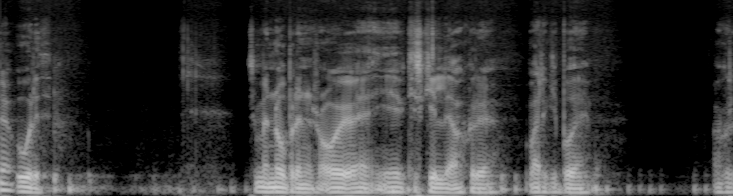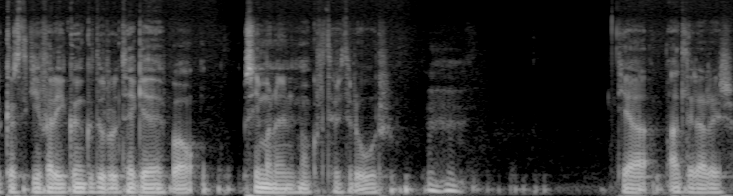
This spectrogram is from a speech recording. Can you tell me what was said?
Já. úrið sem er no-brainer. Og ég, ég hef ekki skilið okkur var ekki búið okkur kannski ekki fara í göngutúr og tekið upp á símanuðinum okkur þurftur úr? Mm -hmm. Já, allir aðrir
